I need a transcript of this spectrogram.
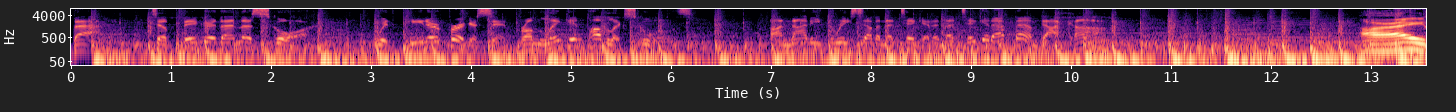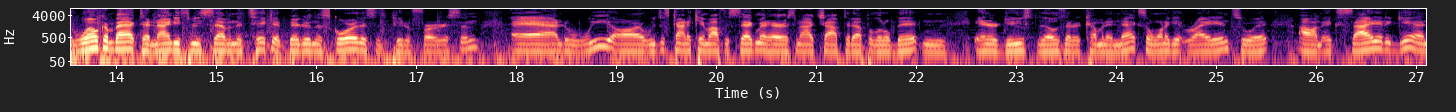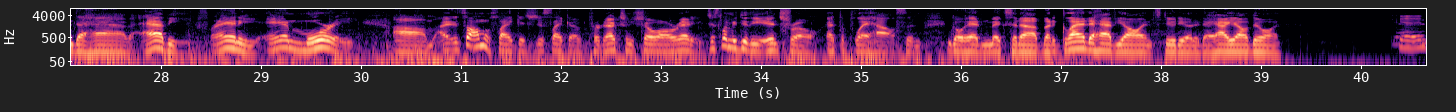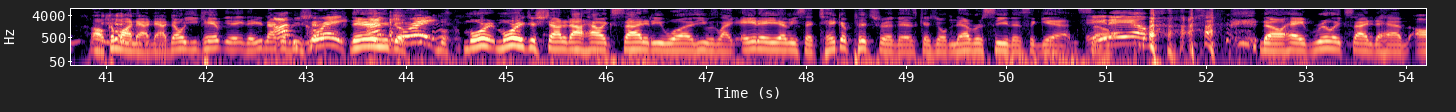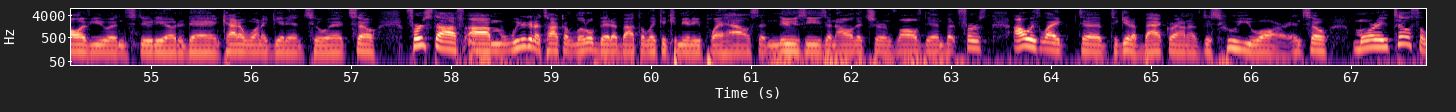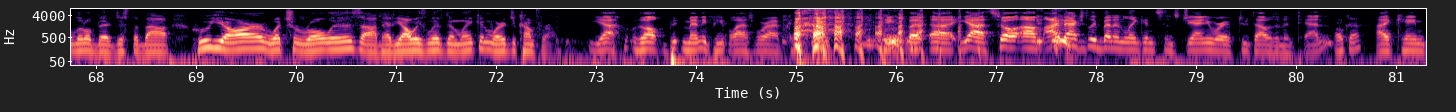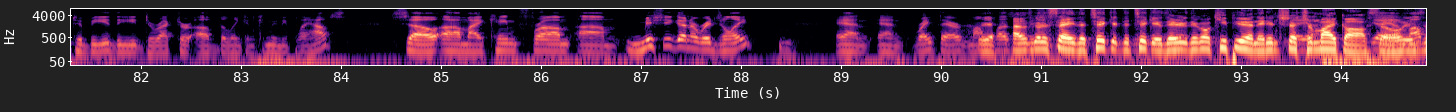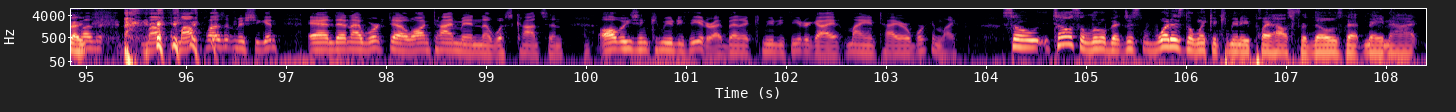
Back to Bigger Than the Score with Peter Ferguson from Lincoln Public Schools on 93.7 The Ticket and theticketfm.com. All right, welcome back to 93.7 The Ticket, Bigger Than the Score. This is Peter Ferguson, and we are, we just kind of came off the segment. Harris and I chopped it up a little bit and introduced those that are coming in next. I want to get right into it. I'm excited again to have Abby, Frannie, and Morrie. Um, it's almost like it's just like a production show already. Just let me do the intro at the Playhouse and go ahead and mix it up. But glad to have y'all in studio today. How y'all doing? Good. Oh, come on now, now don't you can't. You're not gonna I'm be shout- great. There I'm you go. great. Morrie, Morrie just shouted out how excited he was. He was like 8 a.m. He said, "Take a picture of this because you'll never see this again." So, 8 a.m. no, hey, really excited to have all of you in studio today and kind of want to get into it. So, first off, um, we're going to talk a little bit about the Lincoln Community Playhouse and Newsies and all that you're involved in. But first, I always like to, to get a background of just who you are. And so, Morrie, tell us a little bit just about who you are, what your role is. Um, have you always lived in Lincoln? Where did you come from? Yeah, well, many people ask where I've come from, but uh, yeah. So um, I've actually been in Lincoln since January of 2010. Okay. I came to be the director of the Lincoln Community Playhouse. So um, I came from um, Michigan originally, and and right there, Mount Yeah, Pleasant. I was going to say the ticket, the ticket. They're, they're going to keep you in. They didn't shut Yeah, your yeah. mic off, so Mount, like Pleasant, Mount, Mount Pleasant, Michigan, and then I worked a long time in uh, Wisconsin, always in community theater. I've been a community theater guy my entire working life. So tell us a little bit. Just what is the Lincoln Community Playhouse for those that may not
